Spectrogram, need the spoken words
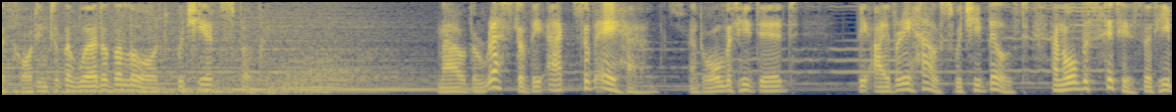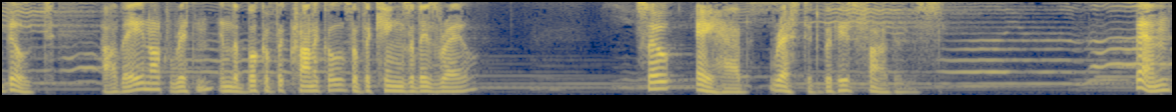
according to the word of the Lord which he had spoken. Now the rest of the acts of Ahab, and all that he did, the ivory house which he built, and all the cities that he built, are they not written in the book of the Chronicles of the kings of Israel? So Ahab rested with his fathers. Then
